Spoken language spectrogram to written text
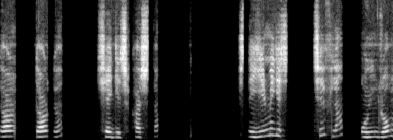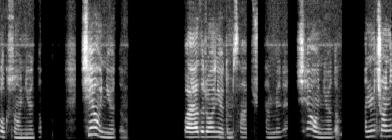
4, 4'ü şey geç kaçtı. İşte 20 geçe falan oyun Roblox oynuyordum. Şey oynuyordum. Bayağıdır oynuyordum saat 3'ten beri. Şey oynuyordum. Animatronic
